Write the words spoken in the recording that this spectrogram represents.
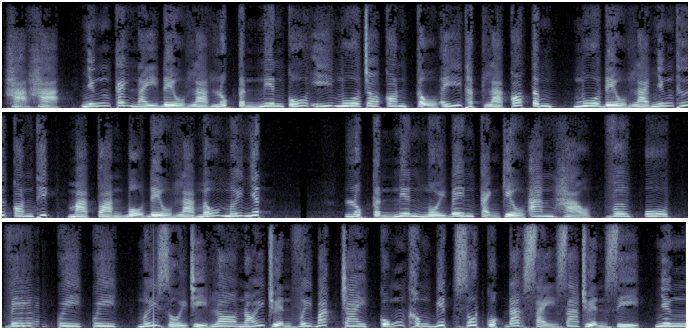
hạ hạ, những cái này đều là Lục Cẩn Niên cố ý mua cho con, cậu ấy thật là có tâm, mua đều là những thứ con thích, mà toàn bộ đều là mẫu mới nhất. Lục Cẩn Niên ngồi bên cạnh Kiều An Hảo, vơ u, v, quy quy, mới rồi chỉ lo nói chuyện với bác trai, cũng không biết rốt cuộc đã xảy ra chuyện gì, nhưng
